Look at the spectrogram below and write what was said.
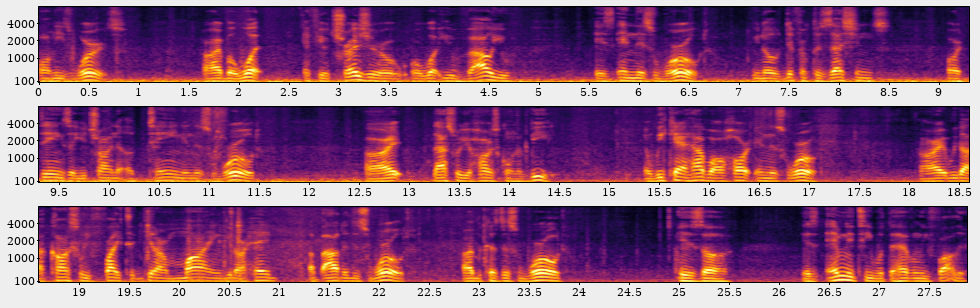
on these words. All right, but what if your treasure or, or what you value is in this world? You know, different possessions or things that you're trying to obtain in this world. All right, that's where your heart's going to be. And we can't have our heart in this world. All right, we got to constantly fight to get our mind, get our head up out of this world. All right, because this world is uh is enmity with the heavenly father.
